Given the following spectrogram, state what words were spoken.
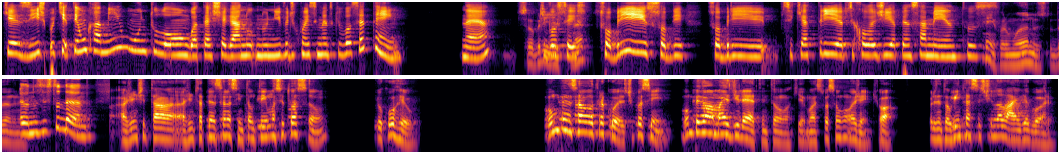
que existe, porque tem um caminho muito longo até chegar no, no nível de conhecimento que você tem, né? Sobre que isso, né? sobre isso, sobre sobre psiquiatria, psicologia, pensamentos, Sim, foram anos estudando, né? anos estudando. A gente tá, a gente tá pensando assim, então tem uma situação que ocorreu. Vamos pensar outra coisa, tipo assim, vamos pegar uma mais direta então aqui, uma situação com a gente, ó. Por exemplo, alguém tá assistindo a live agora.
